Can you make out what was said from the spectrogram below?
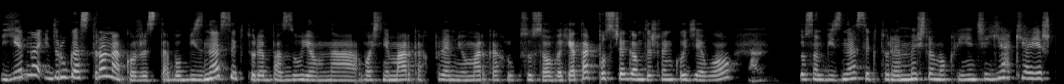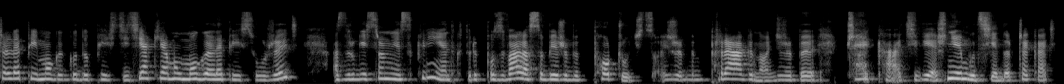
Jedna i druga strona korzysta, bo biznesy, które bazują na właśnie markach premium, markach luksusowych, ja tak postrzegam też rękodzieło, tak to są biznesy, które myślą o kliencie, jak ja jeszcze lepiej mogę go dopieścić, jak ja mu mogę lepiej służyć, a z drugiej strony jest klient, który pozwala sobie, żeby poczuć coś, żeby pragnąć, żeby czekać, wiesz, nie móc się doczekać.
